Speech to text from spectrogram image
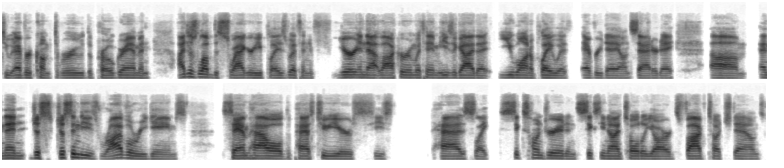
to ever come through the program. And I just love the swagger he plays with. And if you're in that locker room with him, he's a guy that you want to play with every day on Saturday. Um, and then just just in these rivalry games, Sam Howell, the past two years, he's has like 669 total yards, five touchdowns,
